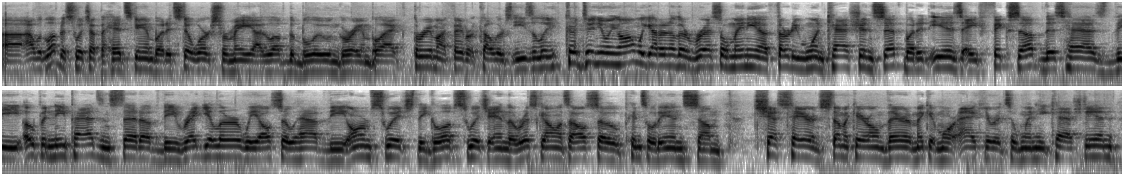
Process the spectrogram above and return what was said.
Uh, I would love to switch up the head scan, but it still works for me. I love the blue and gray and black. Three of my favorite colors easily. Continuing on, we got another WrestleMania 31 cash-in set, but it is a fix-up. This has the open knee pads instead of the regular. We also have the arm switch, the glove switch, and the wrist gauntlets. I also penciled in some chest hair and stomach hair on there to make it more accurate to when he cashed in.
